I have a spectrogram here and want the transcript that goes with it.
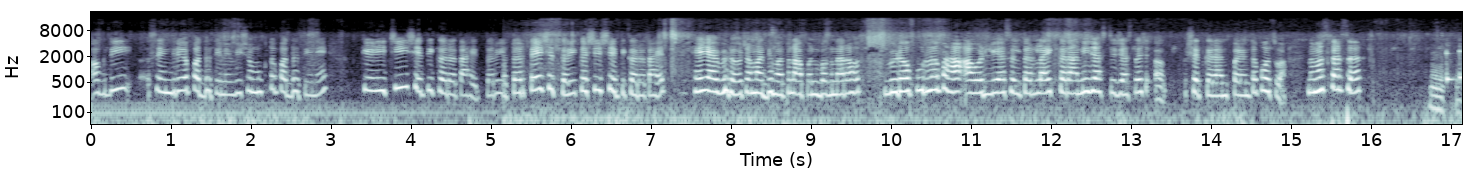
अगदी सेंद्रिय पद्धतीने विषमुक्त पद्धतीने केळीची शेती करत आहेत. तर तर ते शेतकरी कशी शेती करत आहेत हे या व्हिडिओच्या माध्यमातून आपण बघणार आहोत. व्हिडिओ पूर्ण पहा आवडली असेल तर लाईक करा आणि जास्तीत जास्त शेतकऱ्यांपर्यंत पोहोचवा. नमस्कार सर. नमस्कार.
